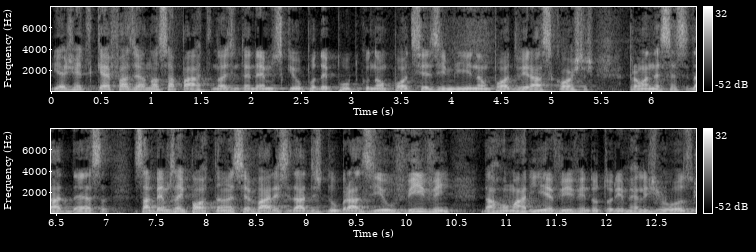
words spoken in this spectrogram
e a gente quer fazer a nossa parte. Nós entendemos que o poder público não pode se eximir, não pode virar as costas para uma necessidade dessa. Sabemos a importância, várias cidades do Brasil vivem da romaria, vivem do turismo religioso.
